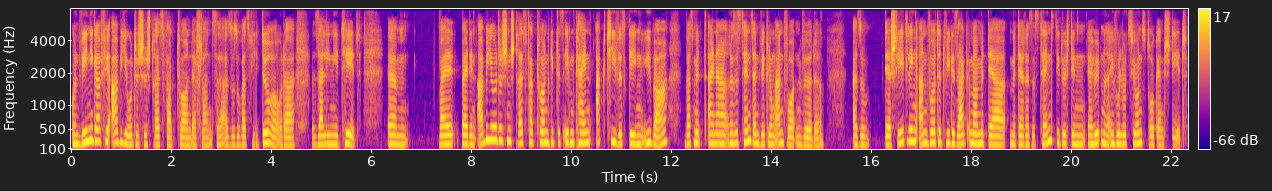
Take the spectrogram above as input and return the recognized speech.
und weniger für abiotische Stressfaktoren der Pflanze, also sowas wie Dürre oder Salinität. Ähm, weil bei den abiotischen Stressfaktoren gibt es eben kein aktives Gegenüber, was mit einer Resistenzentwicklung antworten würde. Also der Schädling antwortet, wie gesagt, immer mit der, mit der Resistenz, die durch den erhöhten Evolutionsdruck entsteht.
